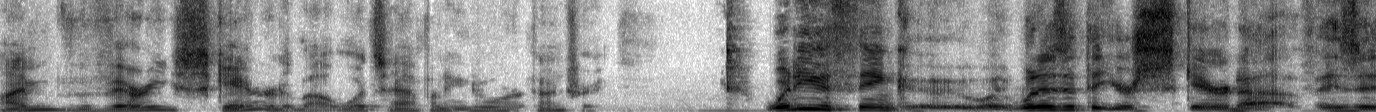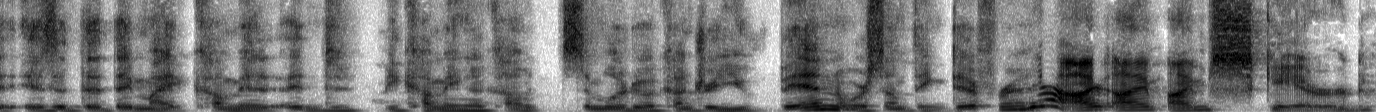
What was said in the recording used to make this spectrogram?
I'm very scared about what's happening to our country. What do you think? What is it that you're scared of? Is it is it that they might come in, into becoming a similar to a country you've been, or something different? Yeah, I, I'm I'm scared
